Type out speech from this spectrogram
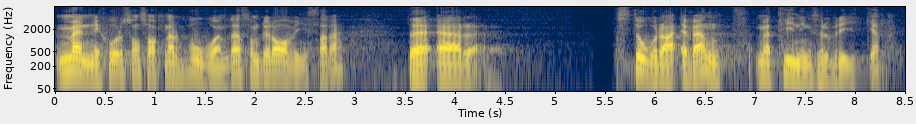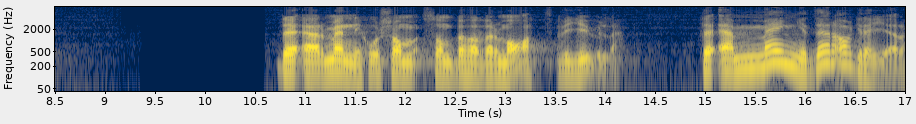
människor som saknar boende som blir avvisade. Det är stora event med tidningsrubriker. Det är människor som, som behöver mat vid jul. Det är mängder av grejer.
